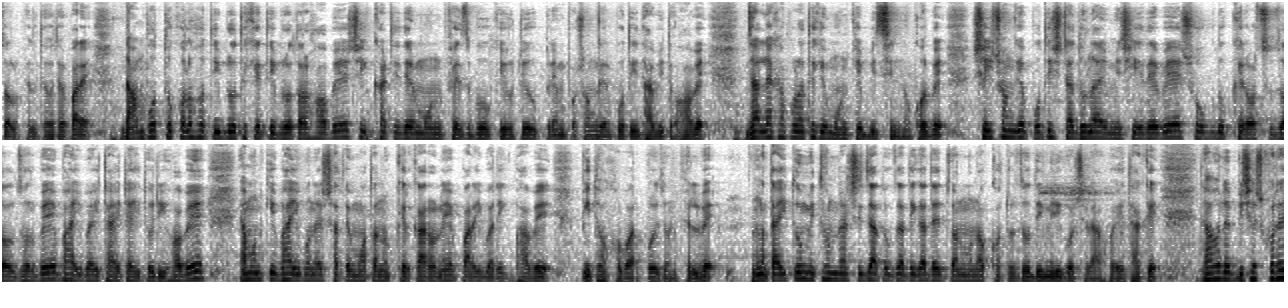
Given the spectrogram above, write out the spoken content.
জল ফেলতে হতে পারে। দাম্পত্য কলহ তীব্র থেকে তীব্রতর হবে। শিক্ষার্থীদের মন ফেসবুক ইউটিউব প্রেম প্রসঙ্গের প্রতি ধাবিত হবে, যা লেখাপড়া থেকে মনকে বিচ্ছিন্ন করবে। সেই সঙ্গে প্রতিষ্ঠা ধুলায় মিশিয়ে দেবে, শোক দুঃখের অশ্রুজল ঝরবে, ভাই ভাই ঠাই ঠাই তৈরি হবে। এমনকি ভাই বোনের সাথে মতানৈক্যের কারণে পারিবারিকভাবে পৃথক হবার প্রয়োজন ফেলবে। তাই তো মিথুন রাশি জাতক জাতিকাদের জন্ম নক্ষত্র যদি মৃগসেরা হয়ে থাকে, তাহলে বিশেষ করে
